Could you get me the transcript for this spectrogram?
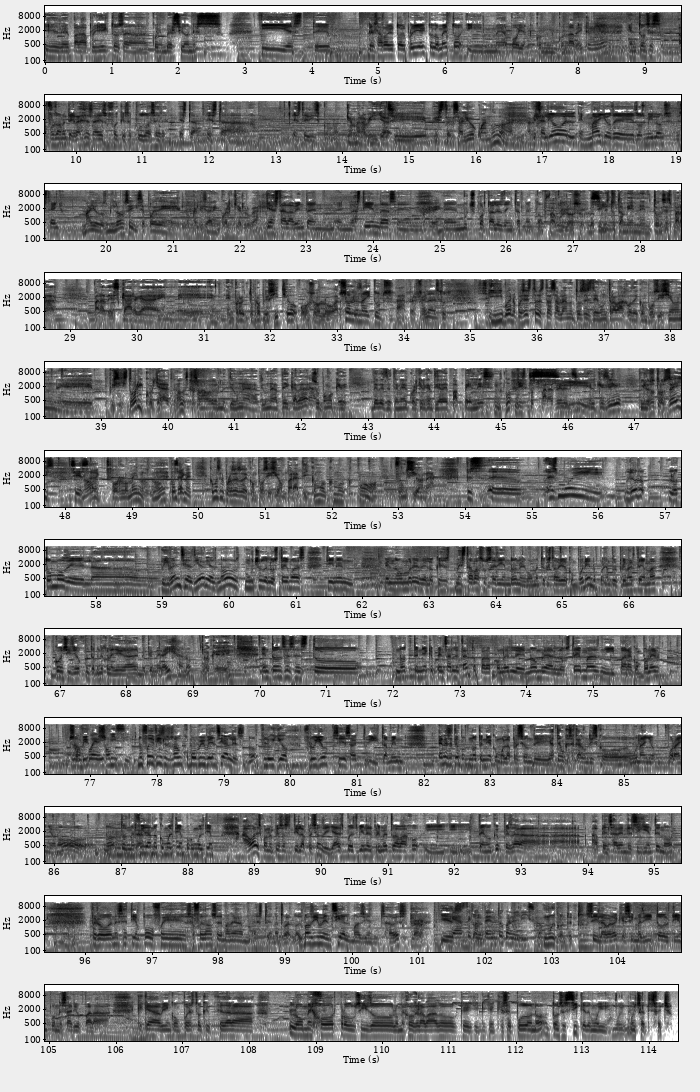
eh, de- para proyectos a coinversiones. Y este desarrollo todo el proyecto, lo meto y me apoyan con, con la beca. Entonces, afortunadamente gracias a eso fue que se pudo hacer esta, esta, este disco, ¿no? Qué maravilla. Sí. Eh, este, ¿Salió cuándo? Al, al- Salió el- en mayo de 2011, de este año. Mayo 2011 y se puede localizar en cualquier lugar. Ya está a la venta en, en las tiendas, en, muchos portales de internet, ¿no? Fabuloso. ¿Lo Sí. tienes tú también entonces para, para descarga en, eh, en, en pro- en tu propio sitio o solo a Solo en iTunes. Ah, perfecto. iTunes. Sí. Y bueno, pues esto estás hablando entonces de un trabajo de composición eh, pues histórico ya, ¿no? Estás hablando de una, de una década. Supongo que debes de tener cualquier cantidad de papeles, ¿no? Listos para hacer el, Sí. el que sigue y los otros seis. Sí, ¿no? exacto. Por lo menos, ¿no? Cuéntame, ¿cómo es el proceso de composición para ti? ¿Cómo, cómo, cómo funciona? Pues eh, es muy... Yo lo- lo tomo de las vivencias diarias, ¿no? Muchos de los temas tienen el nombre de lo que me estaba sucediendo en el momento que estaba yo componiendo. Por ejemplo, el primer tema coincidió juntamente con la llegada de mi primera hija, ¿no? Ok. Entonces esto no tenía que pensarle tanto para ponerle nombre a los temas ni para componer. No vi- fue difícil. no fue difícil, son como vivenciales, ¿no? Fluyó. Fluyó, sí, exacto. Y también en ese tiempo no tenía como la presión de ya tengo que sacar un disco un año por año, ¿no? O- ¿no? Entonces me fui claro. dando como el tiempo, como el tiempo. Ahora es cuando empiezo a sentir la presión de ya después viene el primer trabajo y, y tengo que empezar a, a- a pensar en el siguiente, ¿no? Pero en ese tiempo fue se fue dándose de manera este, natural, ¿no? Es más vivencial, más bien, ¿sabes? Claro. Y ¿Quedaste esto- contento con el disco? muy contento. Sí, la verdad que sí me di todo el tiempo necesario para que bien compuesto, que quedara lo mejor producido, lo mejor grabado que- que se pudo, ¿no? Entonces sí quedé muy, muy, muy satisfecho.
